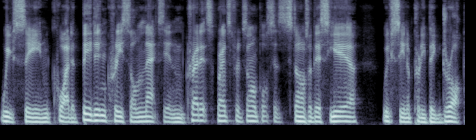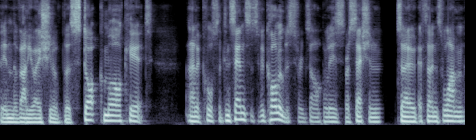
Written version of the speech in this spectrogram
We've seen quite a big increase on net in credit spreads, for example, since the start of this year. We've seen a pretty big drop in the valuation of the stock market. And of course, the consensus of economists, for example, is recession so if there's one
